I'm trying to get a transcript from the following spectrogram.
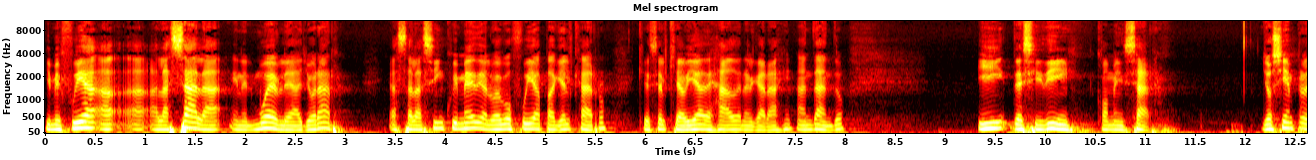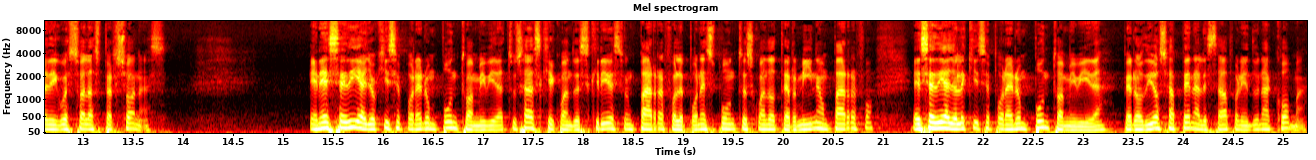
y me fui a, la sala en el mueble a llorar hasta las cinco y media, luego fui, apagué el carro, que es el que había dejado en el garaje andando, y decidí comenzar. Yo siempre digo esto a las personas, en ese día yo quise poner un punto a mi vida. Tú sabes que cuando escribes un párrafo le pones punto, es cuando termina un párrafo. Ese día yo le quise poner un punto a mi vida, pero Dios apenas le estaba poniendo una coma,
